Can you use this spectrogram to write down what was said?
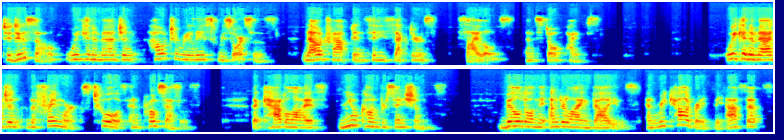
To do so, we can imagine how to release resources now trapped in city sectors, silos, and stovepipes. We can imagine the frameworks, tools, and processes that catalyze new conversations, build on the underlying values, and recalibrate the assets,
